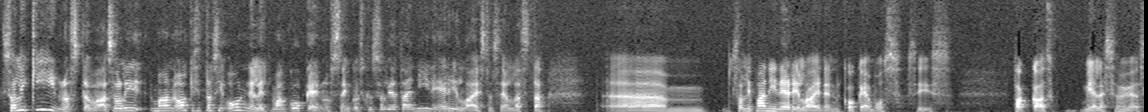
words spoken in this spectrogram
se oli kiinnostavaa. Se oli, mä oon oikeasti tosi onnellinen, että mä oon kokenut sen, koska se oli jotain niin erilaista sellaista, ähm, se oli vaan niin erilainen kokemus, siis. Pakkaus mielessä myös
